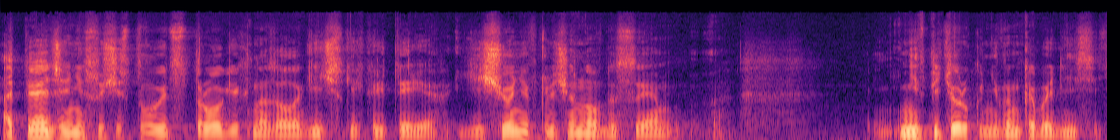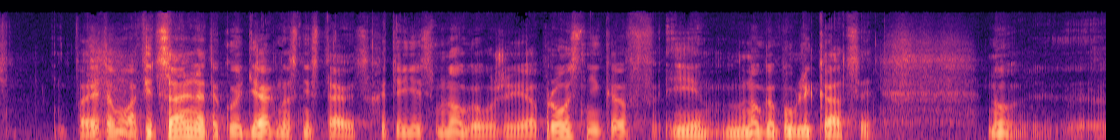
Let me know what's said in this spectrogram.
Опять же, не существует строгих нозологических критериев. Еще не включено в ДСМ ни в пятерку, ни в МКБ-10. Поэтому официально такой диагноз не ставится, хотя есть много уже и опросников, и много публикаций. Но э,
